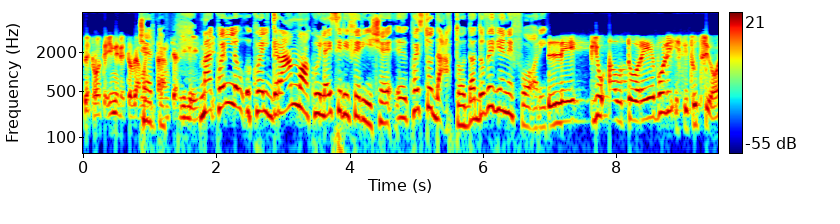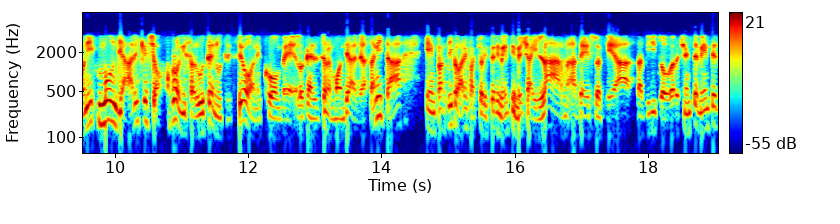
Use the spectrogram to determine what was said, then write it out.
le proteine le troviamo Certo. in tanti alimenti. Ma quel, quel grammo a cui lei si riferisce, eh, questo dato da dove viene fuori? le più autorevoli istituzioni mondiali che si occupano di salute e nutrizione, come l'Organizzazione Mondiale della Sanità e in particolare faccio riferimento invece ai LARN adesso che ha stabilito recentemente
